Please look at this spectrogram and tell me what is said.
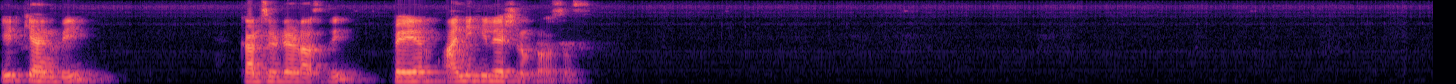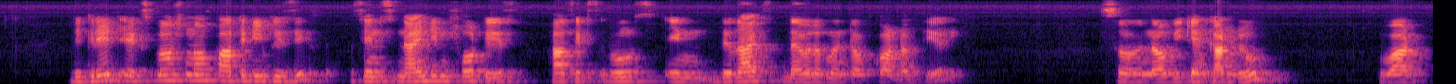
it can be considered as the pair annihilation process. The great explosion of particle physics since 1940s has its roots in Dirac's development of quantum theory. So now we can conclude what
